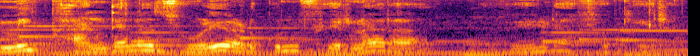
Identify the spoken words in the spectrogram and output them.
मी खांद्याला झोळे अडकून फिरणारा वेडा फकीर.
